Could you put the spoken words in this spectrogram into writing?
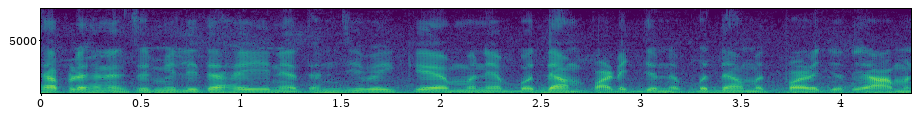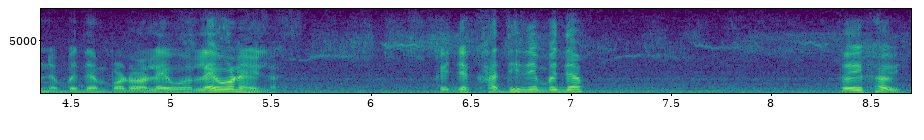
આપણે છે ને જમી લીધા છે ને ધનજીભાઈ કે મને બદામ પાડી દે ને બદામ જ પાડી દે આ મને બદામ પાડવા લાવ્યો લાવ્યો ને એલા કે જે ખાધી ને બદામ તોય ખાવી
